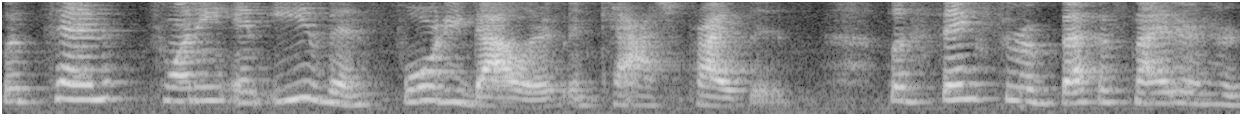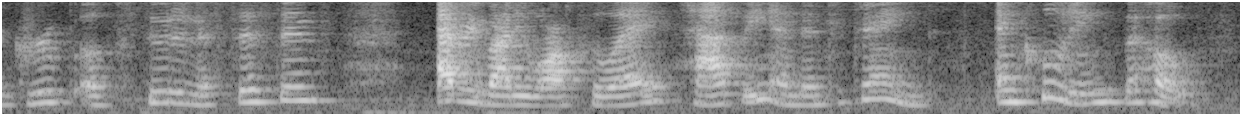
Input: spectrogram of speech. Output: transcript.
with 10, 20, and even $40 in cash prizes. But thanks to Rebecca Snyder and her group of student assistants, everybody walks away happy and entertained, including the host.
